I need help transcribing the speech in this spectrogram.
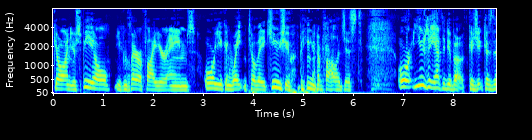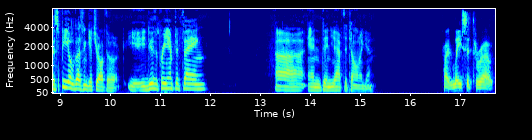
go on your spiel, you can clarify your aims, or you can wait until they accuse you of being an apologist. Or usually you have to do both because because the spiel doesn't get you off the hook. You, you do the preemptive thing, uh, and then you have to tell them again. Probably lace it throughout.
